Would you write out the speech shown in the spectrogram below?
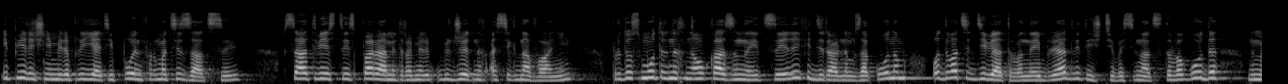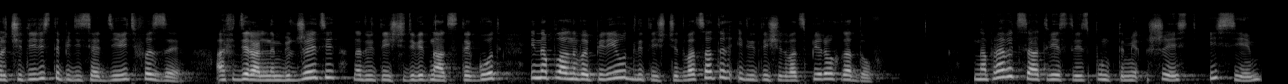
и перечня мероприятий по информатизации в соответствии с параметрами бюджетных ассигнований, предусмотренных на указанные цели федеральным законом от 29 ноября 2018 года номер 459 ФЗ о федеральном бюджете на 2019 год и на плановый период 2020 и 2021 годов. Направить в соответствии с пунктами 6 и 7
